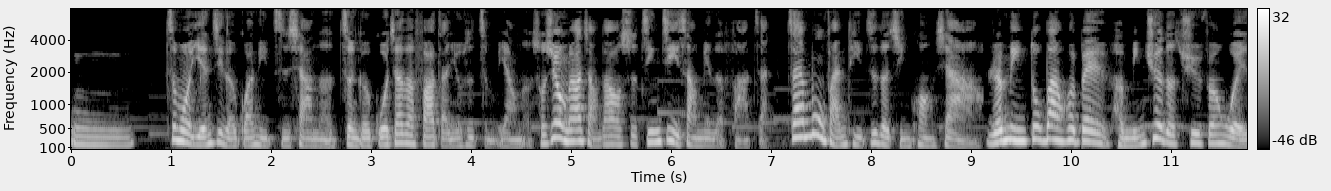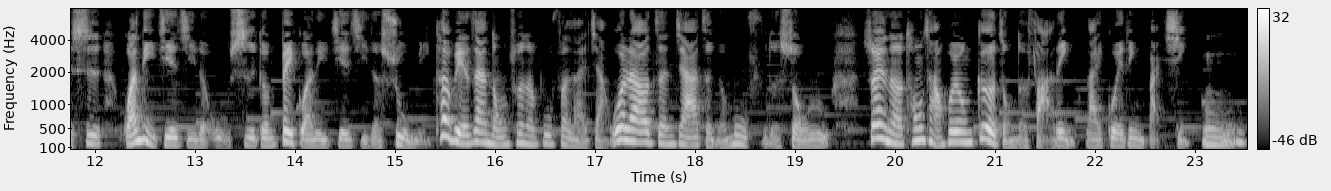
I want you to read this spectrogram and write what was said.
嗯。这么严谨的管理之下呢，整个国家的发展又是怎么样呢？首先我们要讲到的是经济上面的发展。在幕藩体制的情况下，人民多半会被很明确的区分为是管理阶级的武士跟被管理阶级的庶民。特别在农村的部分来讲，为了要增加整个幕府的收入，所以呢，通常会用各种的法令来规定百姓。嗯，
